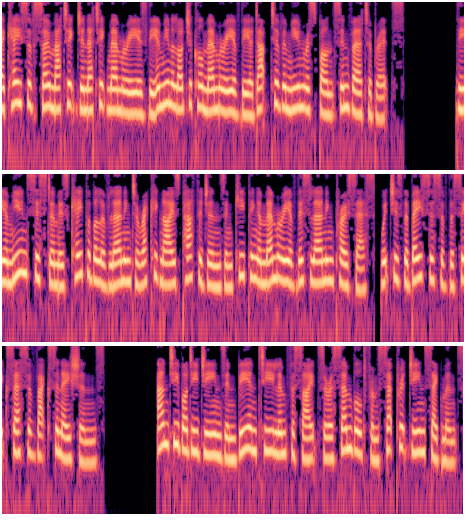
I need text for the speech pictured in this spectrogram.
A case of somatic genetic memory is the immunological memory of the adaptive immune response in vertebrates. The immune system is capable of learning to recognize pathogens and keeping a memory of this learning process, which is the basis of the success of vaccinations. Antibody genes in B and T lymphocytes are assembled from separate gene segments,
